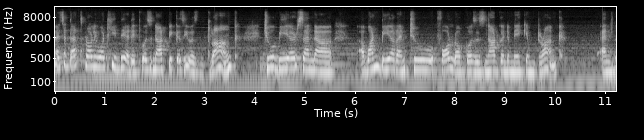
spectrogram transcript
I said, that's probably what he did. It was not because he was drunk. Two beers and uh, uh, one beer and two Four Lokos is not going to make him drunk. And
